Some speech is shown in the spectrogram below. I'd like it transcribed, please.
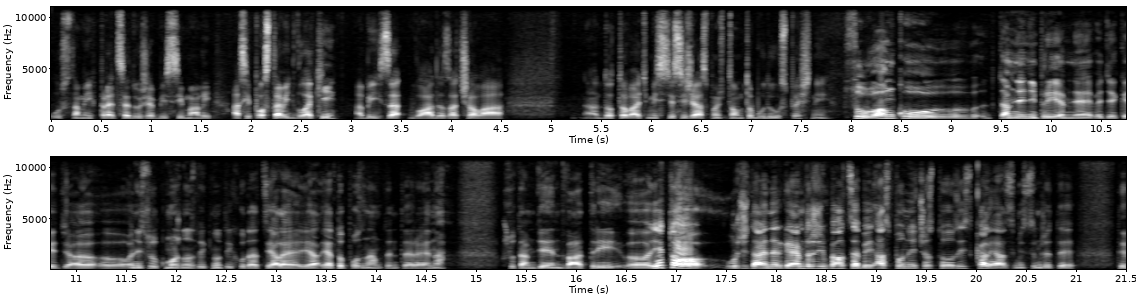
ústam ich predsedu, že by si mali asi postaviť vleky, aby ich za, vláda začala dotovať. Myslíte si, že aspoň v tomto budú úspešní? Sú vonku, tam není príjemne, viete, keď uh, oni sú možno zvyknutí chudáci, ale ja, ja to poznám, ten terén. Sú tam deň, dva, tri. Uh, je to určitá energia, ja im držím palce, aby aspoň niečo z toho získali. Ja si myslím, že tie tie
